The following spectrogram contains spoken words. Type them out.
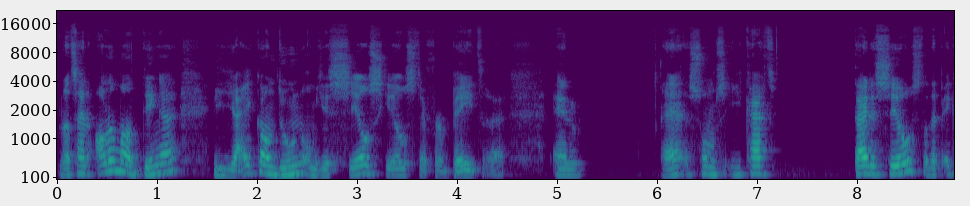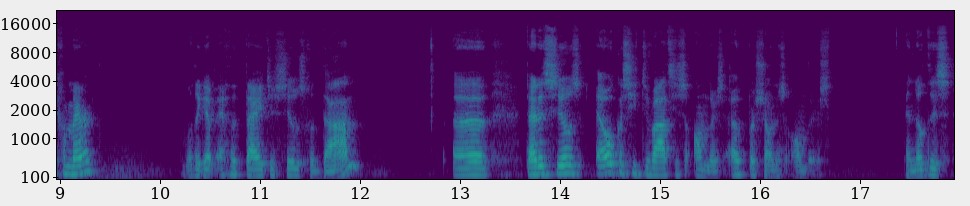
Dat zijn allemaal dingen die jij kan doen om je sales skills te verbeteren. En hè, soms, je krijgt tijdens sales, dat heb ik gemerkt. Want ik heb echt een tijdje sales gedaan. Uh, tijdens sales, elke situatie is anders. Elke persoon is anders. En dat is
